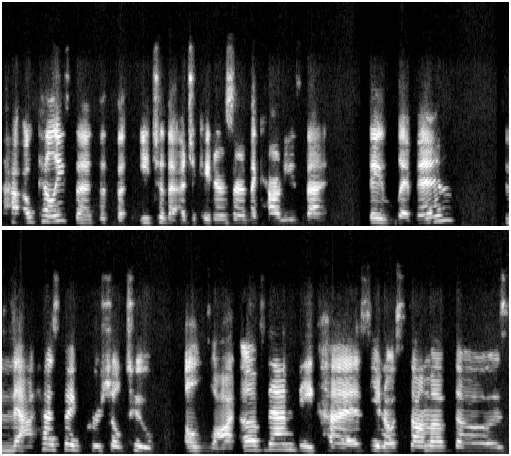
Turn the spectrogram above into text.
how Kelley said that the, each of the educators are in the counties that they live in. That has been crucial to a lot of them because you know some of those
